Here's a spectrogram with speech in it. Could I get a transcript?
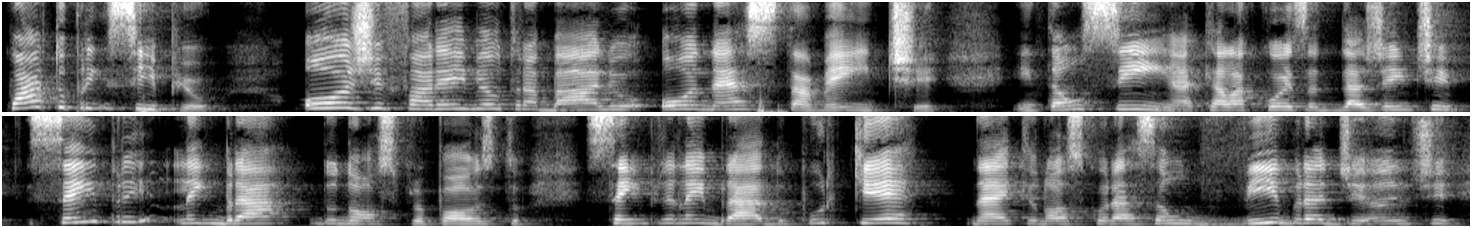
Quarto princípio: Hoje farei meu trabalho honestamente. Então, sim, aquela coisa da gente sempre lembrar do nosso propósito, sempre lembrar do porquê né, que o nosso coração vibra diante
